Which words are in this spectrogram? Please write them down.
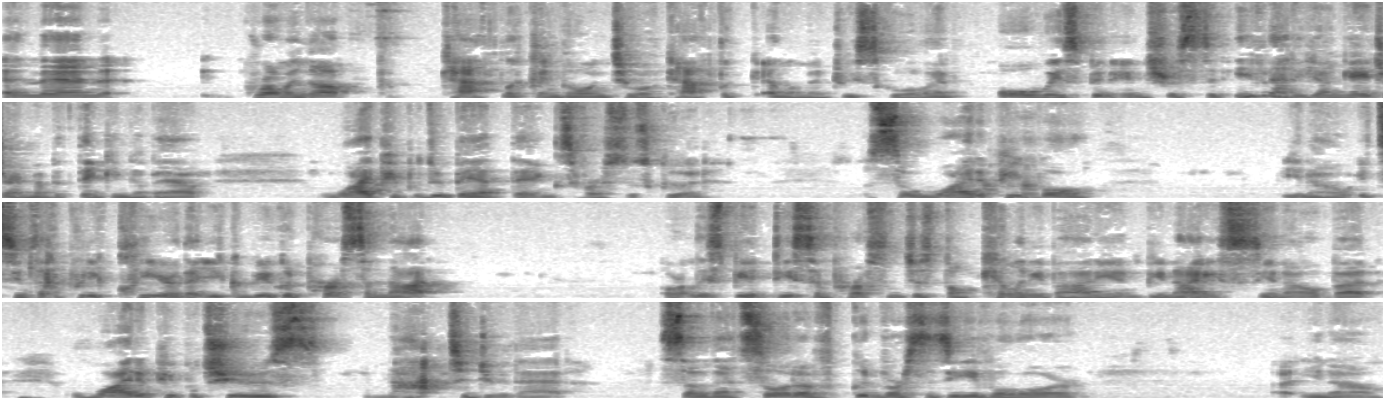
And then growing up Catholic and going to a Catholic elementary school, I've always been interested. Even at a young age, I remember thinking about why people do bad things versus good. So why do Uh-huh. people, you know, it seems like a pretty clear that you can be a good person, not, or at least be a decent person. Just don't kill anybody and be nice, you know. But why do people choose not to do that? So that sort of good versus evil, or uh, you know,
